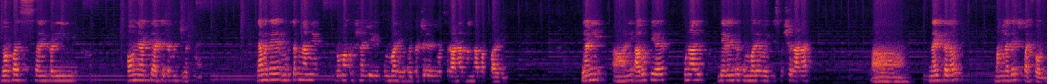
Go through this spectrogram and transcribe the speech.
जवळपास सायंकाळी पावणे आठ ते आठच्या दरम्यानची घटना आहे. त्यामध्ये मृतक नामे रोमा कृष्णाजी कुंभारे वय राहणार गंगाबाग पार्टी यांनी आणि आरोपी आहे कुणाल देवेंद्र कुंभारे वय वीस वर्ष राहणार अं, नाईक तलाव बांगलादेश पाचपावली.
